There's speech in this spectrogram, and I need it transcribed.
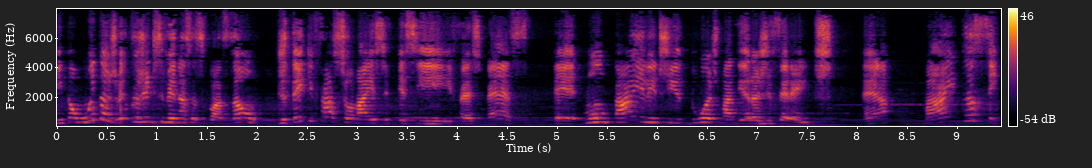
Então, muitas vezes a gente se vê nessa situação de ter que fracionar esse, esse Fast Pass, é, montar ele de duas maneiras diferentes, né? Mas, assim,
